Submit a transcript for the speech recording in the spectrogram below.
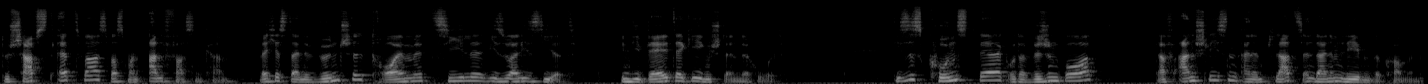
Du schaffst etwas, was man anfassen kann, welches deine Wünsche, Träume, Ziele visualisiert in die Welt der Gegenstände holt. Dieses Kunstwerk oder Vision Board darf anschließend einen Platz in deinem Leben bekommen.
